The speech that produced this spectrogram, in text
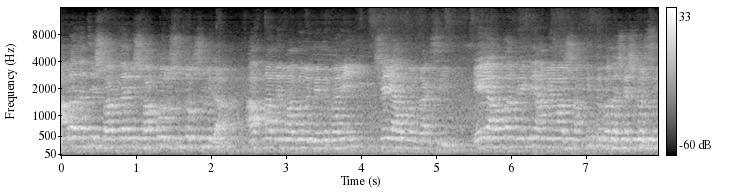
আমরা যাতে সরকারি সকল সুযোগ সুবিধা আপনাদের মাধ্যমে পেতে পারি, সেই আহ্বান রাখছি। এই আহ্বান রেখে আমি আমার সংক্ষিপ্ত কথা শেষ করছি।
